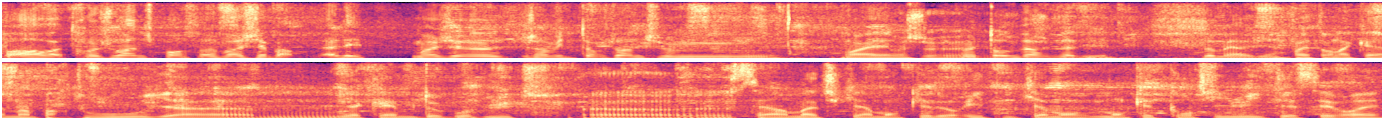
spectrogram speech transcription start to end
Bon, on va te rejoindre, je pense. Enfin, je sais pas. Allez, moi je- j'ai envie de te rejoindre. Je Ouais, moi, je. je me tourne vers Xavier. Dommage. En fait, on a quand même un partout. Il y a, il y a quand même deux beaux buts. Euh, c'est un match qui a manqué de rythme, qui a man- manqué de continuité, c'est vrai.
